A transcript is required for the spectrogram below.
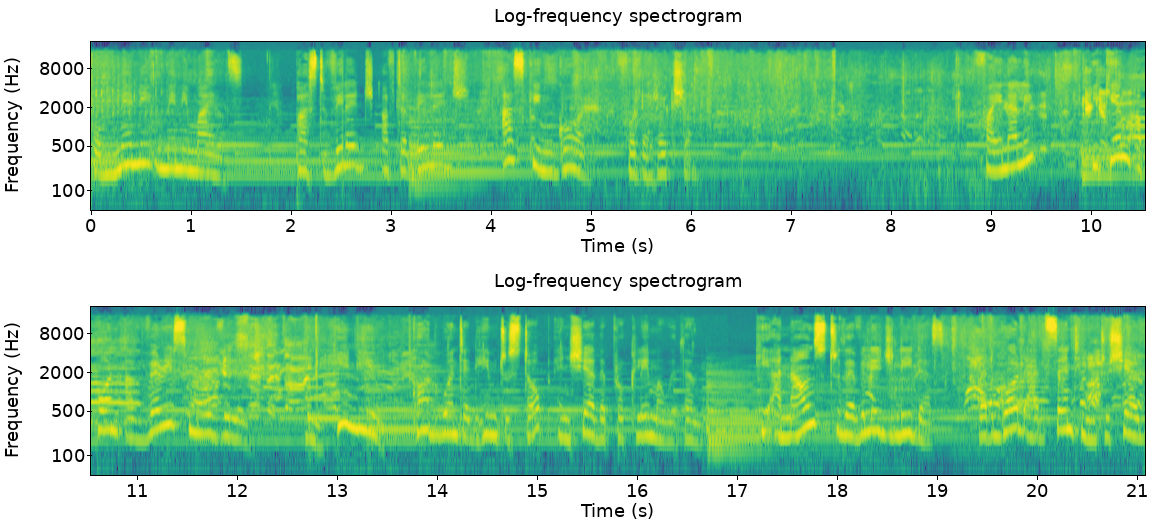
for many, many miles, past village after village, asking God for direction. Finally, he came upon a very small village, and he knew God wanted him to stop and share the proclaimer with them. He announced to the village leaders that God had sent him to share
